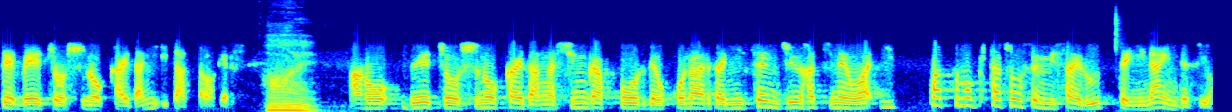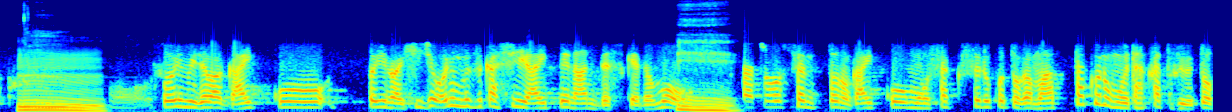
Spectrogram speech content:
て、米朝首脳会談に至ったわけです。はいあの米朝首脳会談がシンガポールで行われた2018年は、一発も北朝鮮ミサイル撃っていないんですよ。うんそういう意味では外交というのは非常に難しい相手なんですけども、えー、北朝鮮との外交を模索することが全くの無駄かというと、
